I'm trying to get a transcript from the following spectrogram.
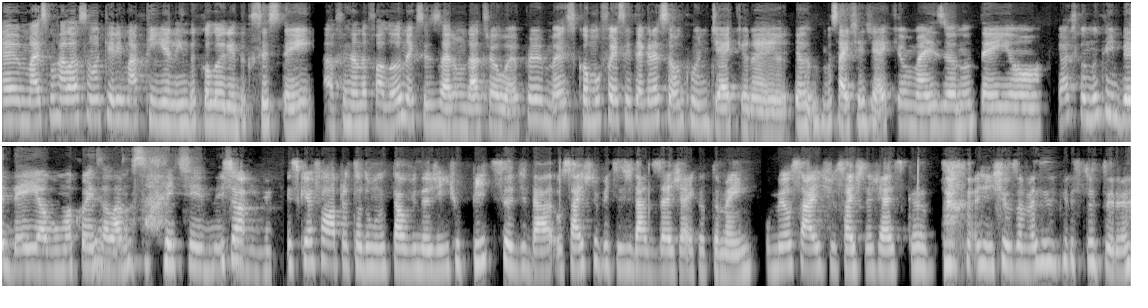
É, mais com relação àquele mapinha lindo colorido que vocês têm. A Fernanda falou, né, que vocês usaram o Data Wrapper, mas como foi essa integração com o Jekyll, né? Eu, meu site é Jekyll, mas eu não tenho... Eu acho que eu nunca embedei alguma coisa lá no site desse isso, nível. Isso que eu ia falar para todo mundo que tá ouvindo a gente, o Pizza de dados, o site do Pizza de Dados é Jekyll também. O meu site, o site da Jéssica, a gente usa a mesma infraestrutura.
